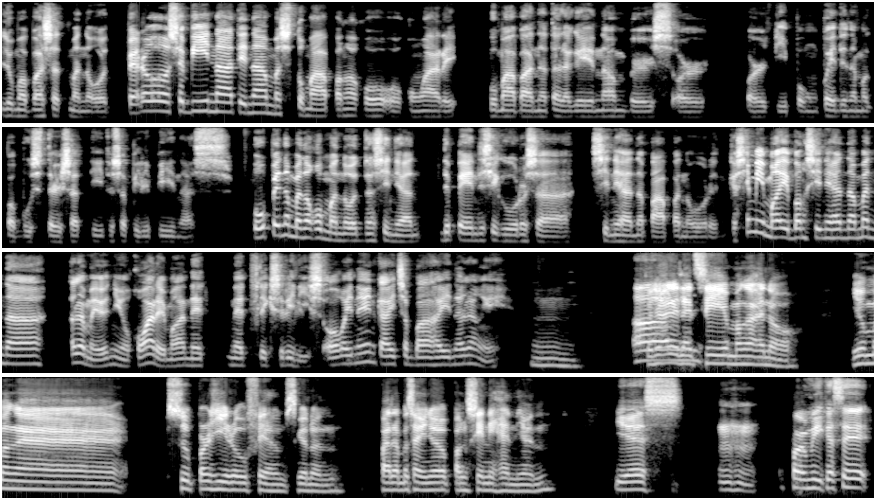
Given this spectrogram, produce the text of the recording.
lumabas at manood. Pero sabihin natin na mas tumapang ako o kung wari, bumaba na talaga yung numbers or or tipong pwede na magpa-booster shot dito sa Pilipinas. Open naman ako manood ng sinehan. Depende siguro sa sinehan na papanoorin. Kasi may mga ibang sinehan naman na, alam mo yun, yung kumari, mga net, Netflix release, okay na yun kahit sa bahay na lang eh. Hmm. Kunyari, Um, let's say yung mga ano, yung mga superhero films, ganun. Para ba sa inyo, pang sinihan yun? yes. Mhm. For me, kasi,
